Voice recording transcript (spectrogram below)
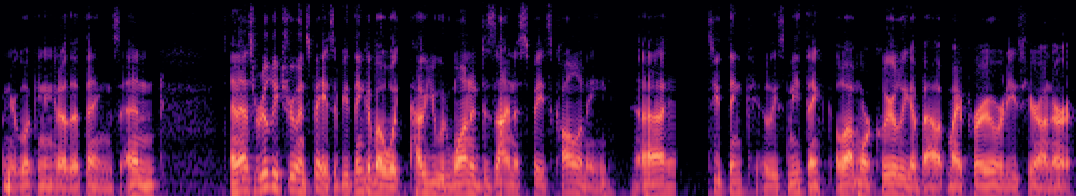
when you're looking at other things. And and that's really true in space. If you think about what, how you would want to design a space colony, uh, you think, at least me think, a lot more clearly about my priorities here on Earth.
